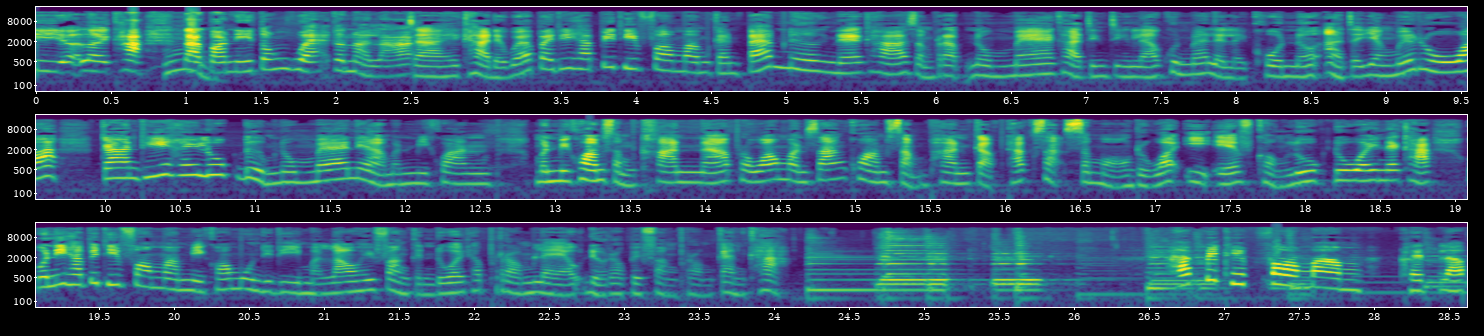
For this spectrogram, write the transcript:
ดีๆเยอะเลยค่ะ แต่ตอนนี้ต้องแวะกันหน่อยละใช่ค่ะ เดี๋ยวแวะไปที่ Happy Tip for Mom กันแป๊บหนึ่งนะคะสำหรับนมแม่ค่ะ จริง ๆ แล้วคุณแม่หลาย ๆ คนเนอะอาจจะยังไม่รู้ว่า การที่ให้ลูกดื่มนมแม่เนี่ยมันมีความมันมีความสำคัญนะ เพราะว่ามันสร้างความสัมพันธ์กับทักษะสมองหรือว่า EF ของลูกด้วยนะคะ วันนี้ Happy Tip for Mom มีข้อมูลดีๆ มาเล่าให้ฟังกันด้วย ถ้าพร้อมแล้วเดี๋ยวเราไปฟังพร้อมกันค่ะ Happy Tip for Mom เคล็ดลับ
